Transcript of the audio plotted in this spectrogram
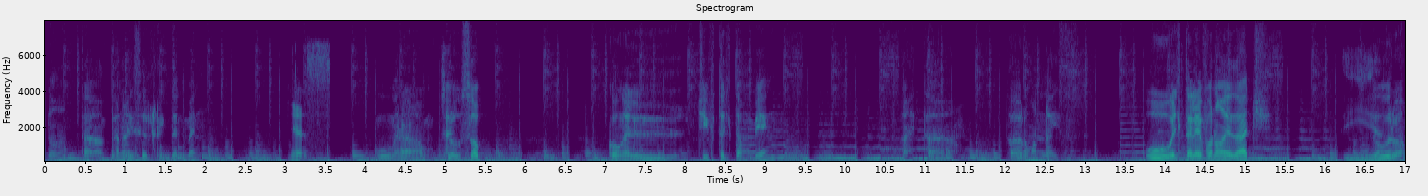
¿No? Está, está nice el rig del men. Yes. Uh, mira, un Sí. close up. Con el shifter también. Ahí está. Está lo más nice. Uh, el teléfono de Dutch. Y. Duro.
